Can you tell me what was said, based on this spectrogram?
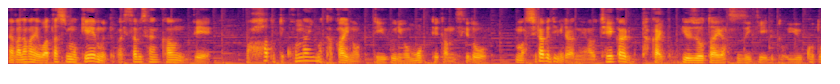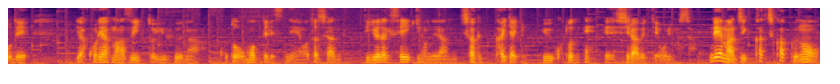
なかなかね、私もゲームとか久々に買うんで、ハードってこんな今高いのっていうふうに思ってたんですけど、まあ、調べてみたらね、あの定価よりも高いという状態が続いているということで、いや、これはまずいというふうなことを思ってですね、私はできるだけ正規の値段近く買いたいということでね、えー、調べておりました。で、まあ、実家近くの、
